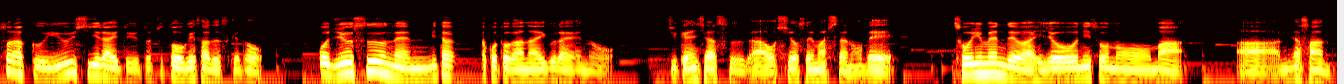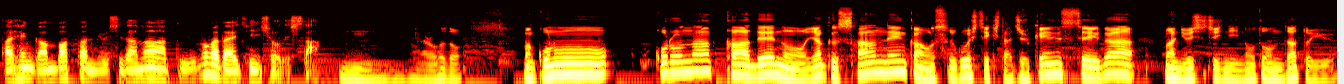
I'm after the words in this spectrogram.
おそらく有史以来というとちょっと大げさですけど、ここ十数年見たことがないぐらいの受験者数が押し寄せましたので、そういう面では非常にその、まあ、あ皆さん大変頑張った入試だなというのが第一印象でした。うんなるほど、まあ、このコロナ禍での約3年間を過ごしてきた受験生が、まあ、入試に臨んだという、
